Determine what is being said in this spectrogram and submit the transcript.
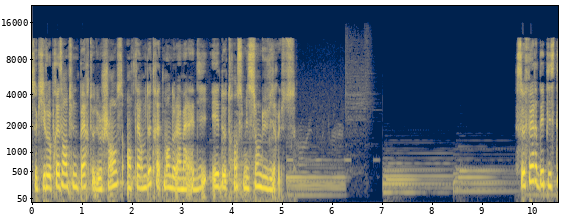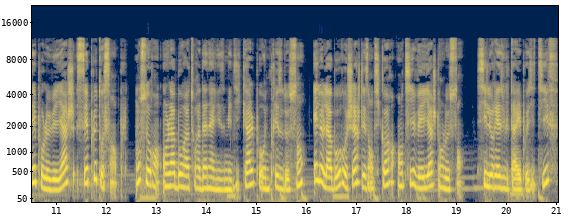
ce qui représente une perte de chance en termes de traitement de la maladie et de transmission du virus. Se faire dépister pour le VIH, c'est plutôt simple. On se rend en laboratoire d'analyse médicale pour une prise de sang et le labo recherche des anticorps anti-VIH dans le sang. Si le résultat est positif,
